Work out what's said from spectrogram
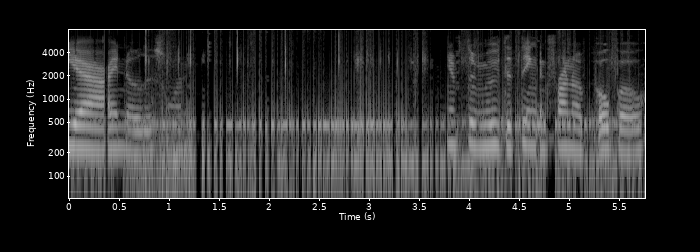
Yeah, I know this one. You have to move the thing in front of Popo.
